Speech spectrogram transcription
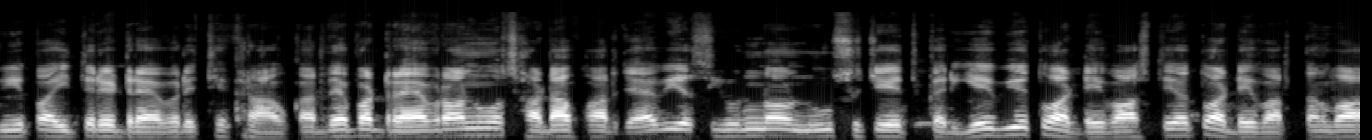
ਵੀ ਭਾਈ ਤੇਰੇ ਡਰਾਈਵਰ ਇੱਥੇ ਖਰਾਬ ਕਰਦੇ ਆ। ਪਰ ਡਰਾਈਵਰਾਂ ਨੂੰ ਸਾਡਾ ਫਰਜ਼ ਹੈ ਵੀ ਅਸੀਂ ਉਹਨਾਂ ਨੂੰ ਸੁਚੇਤ ਕਰੀਏ ਵੀ ਇਹ ਤੁਹਾਡੇ ਵਾਸਤੇ ਆ, ਤੁਹਾਡੇ ਵਰਤਨ ਵਾਸਤੇ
